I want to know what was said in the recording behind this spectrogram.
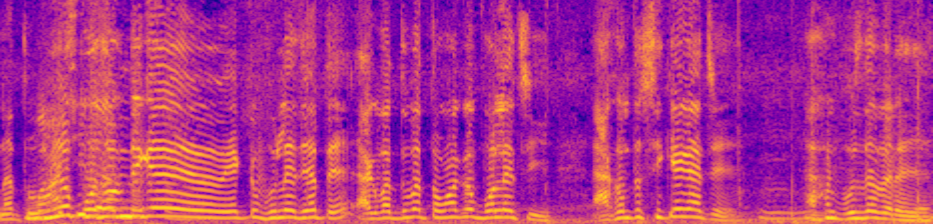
না তুমিও প্রথম দিকে একটু ভুলে যেতে একবার দুবার তোমাকে বলেছি। এখন তো শিখে গেছে। এখন বুঝতে পেরে যায়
